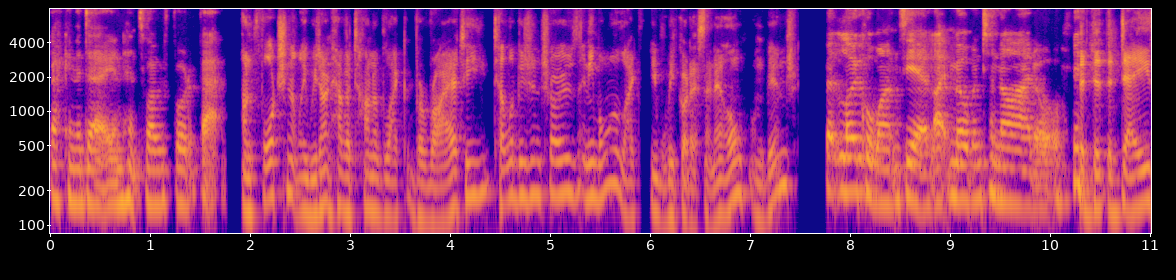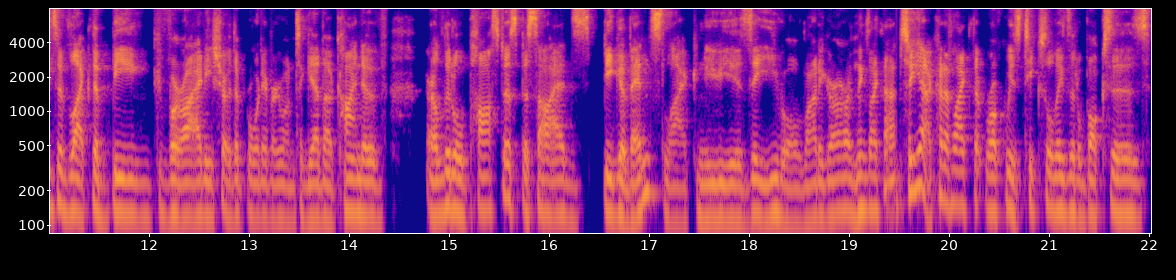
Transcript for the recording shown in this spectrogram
back in the day, and hence why we've brought it back. Unfortunately, we don't have a ton of like variety television shows anymore. Like we've got SNL on binge. But local ones, yeah, like Melbourne Tonight or the, the, the days of like the big variety show that brought everyone together kind of are a little past us besides big events like New Year's Eve or Mardi Gras and things like that. So yeah, I kind of like that Rockwiz ticks all these little boxes.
